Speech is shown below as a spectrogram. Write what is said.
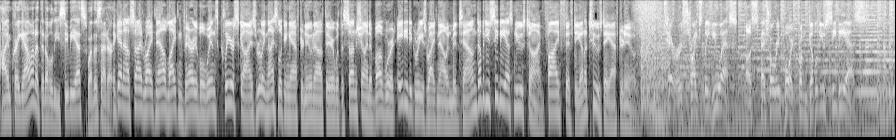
I'm Craig Allen at the WCBS Weather Center. Again, outside right now, light and variable winds, clear skies, really nice looking afternoon out there with the sunshine above. We're at 80 degrees right now in Midtown. WCBS News Time, 550 on a Tuesday afternoon. Terror strikes the U.S. A special report from WCBS.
